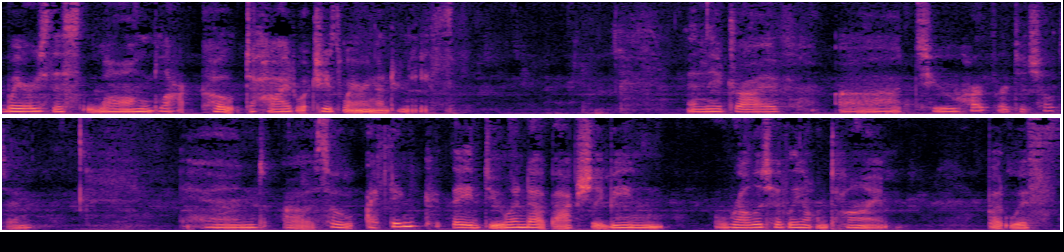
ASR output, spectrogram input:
wears this long black coat to hide what she's wearing underneath. And they drive uh, to Hartford, to Chilton. And uh, so I think they do end up actually being relatively on time, but with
